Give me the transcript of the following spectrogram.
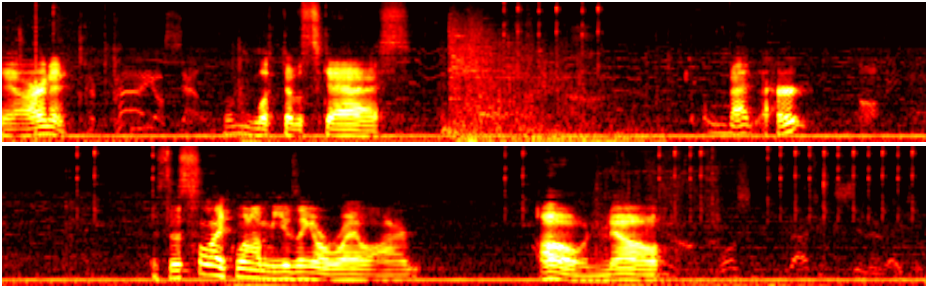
Yeah, Ardyn. Skies. That hurt? Is this like when I'm using a royal arm? Oh no. Oh, Wasn't that exhilarating?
